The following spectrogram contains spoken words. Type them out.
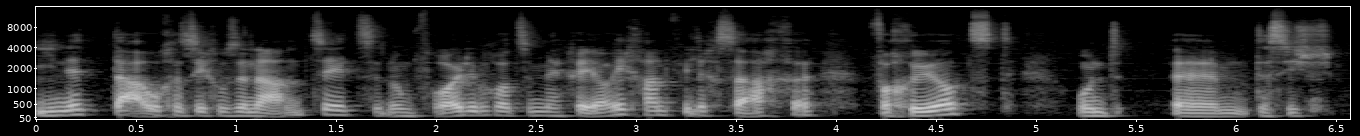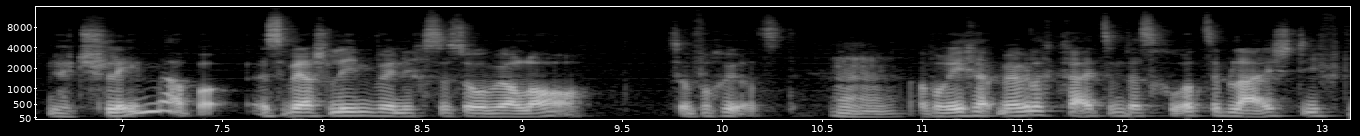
reintauchen, sich auseinandersetzen und Freude bekommen zu merken, ja, ich habe vielleicht Sachen verkürzt und ähm, das ist nicht schlimm, aber es wäre schlimm, wenn ich es so lassen so verkürzt. Mhm. Aber ich habe die Möglichkeit, um das kurze Bleistift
